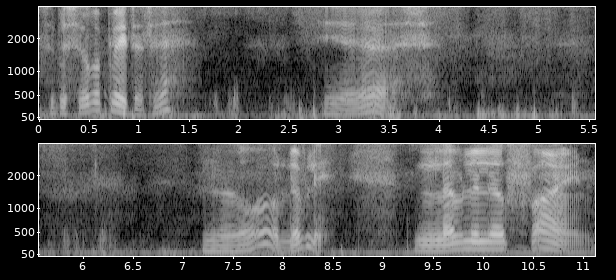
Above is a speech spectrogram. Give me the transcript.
It's a bit silver plated, eh? Yes. Oh, lovely. Lovely little find.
